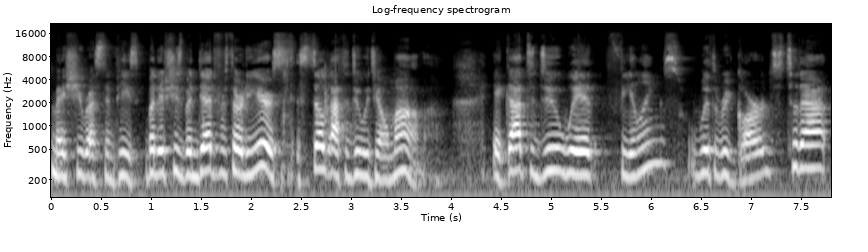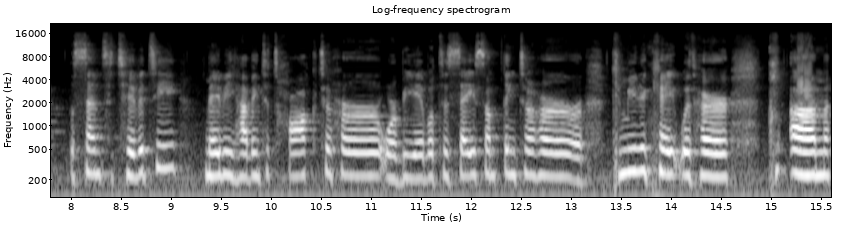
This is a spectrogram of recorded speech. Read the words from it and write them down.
May she rest in peace. But if she's been dead for 30 years, it still got to do with your mom. It got to do with feelings with regards to that, sensitivity, maybe having to talk to her or be able to say something to her or communicate with her. Um,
